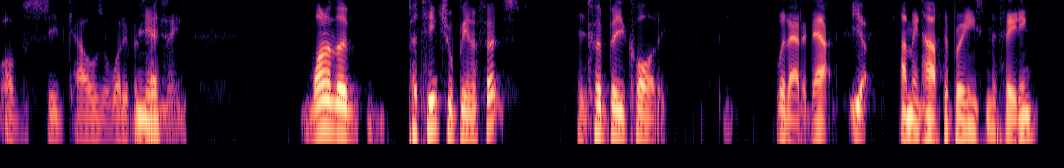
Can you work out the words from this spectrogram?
of seed culls or whatever's Yes. happening, one of the potential benefits Is- could be quality. without a doubt. Yeah. I mean, half the breeding's in the feeding,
